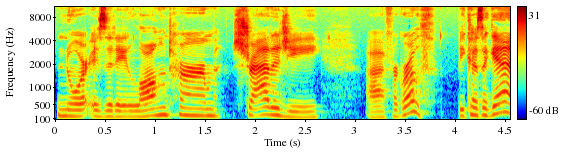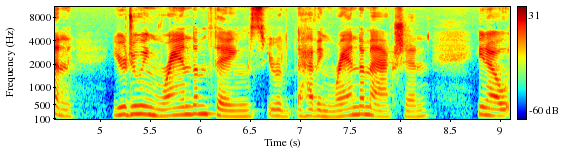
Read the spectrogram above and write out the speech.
nor is it a long term strategy uh, for growth. Because again, you're doing random things, you're having random action. You know,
